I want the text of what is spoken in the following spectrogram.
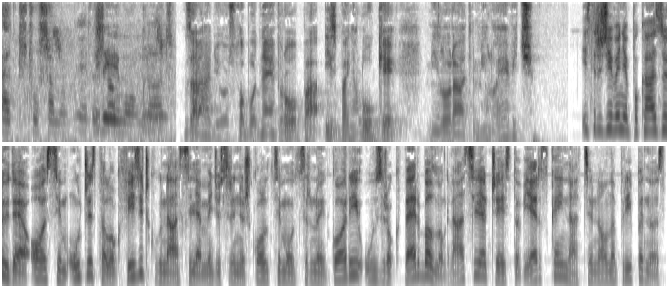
eto, tu samo živimo u ovom gradu. Za radio Slobodna Evropa iz Banja Luke, Milorad Milojević. Istraživanja pokazuju da je osim učestalog fizičkog nasilja među srednjoškolcima u Crnoj Gori uzrok verbalnog nasilja često vjerska i nacionalna pripadnost,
